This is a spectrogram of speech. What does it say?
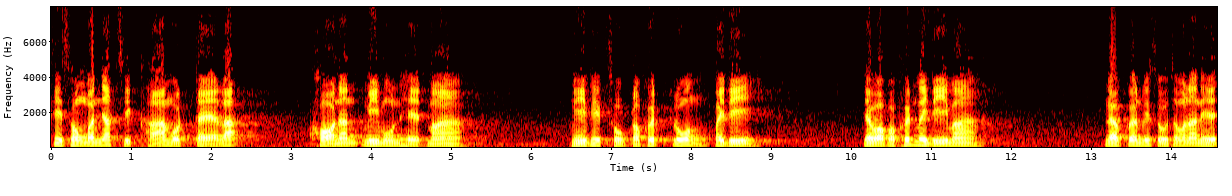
ที่ทรงบัญญัติสิกขาหมดแต่ละ ข้อนั้นมีมูลเหตุมา มีภิกษุประพฤติล่วงไม่ดีเรียกว่าประพฤติไม่ดีมา แล้วเพื่อนภิกษุสมณเณร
